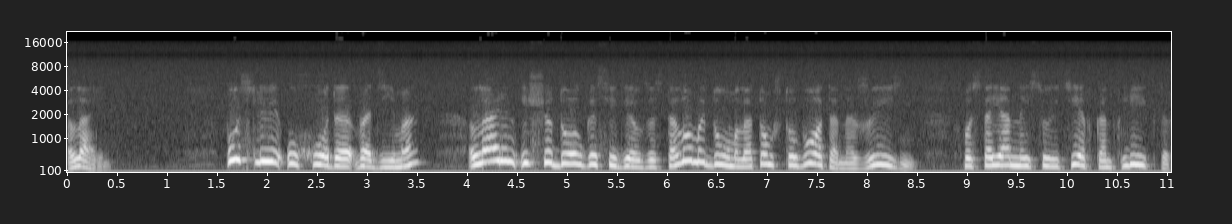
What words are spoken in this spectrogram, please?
Ларин. После ухода Вадима Ларин еще долго сидел за столом и думал о том, что вот она, жизнь, в постоянной суете, в конфликтах,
